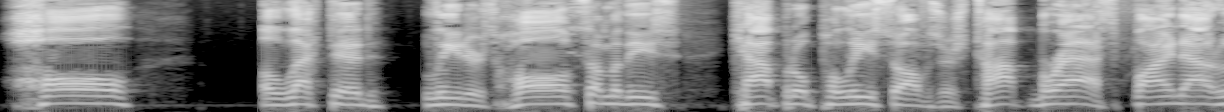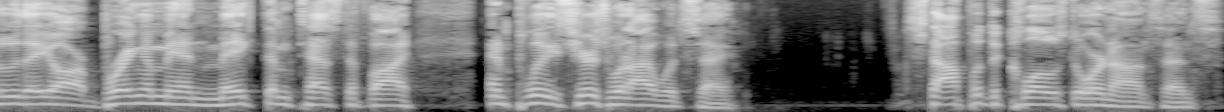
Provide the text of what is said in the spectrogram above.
Haul elected leaders, haul some of these Capitol police officers, top brass, find out who they are, bring them in, make them testify. And please, here's what I would say stop with the closed door nonsense,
